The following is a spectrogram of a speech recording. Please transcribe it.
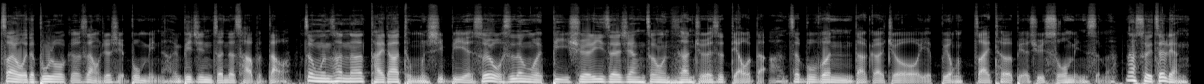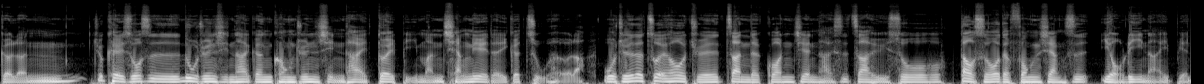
在我的部落格上我就写不明了，因为毕竟真的查不到。郑文灿呢，台大土木系毕业，所以我是认为比学历这项，郑文灿绝对是吊打。这部分大概就也不用再特别去说明什么。那所以这两个人就可以说是陆军形态跟空军形态对比蛮强烈的一个组合了。我觉得最后决战的关键还是在于说，到时候的风向是有利哪一边。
